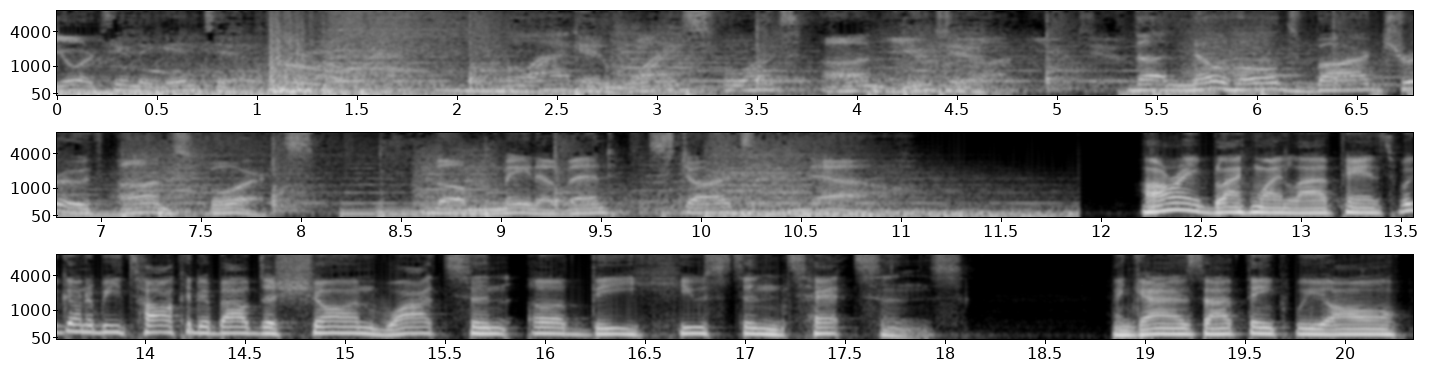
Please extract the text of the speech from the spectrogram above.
You're tuning into Black and White Sports on YouTube. The no holds barred truth on sports. The main event starts now. All right, Black and White Live fans, we're going to be talking about Deshaun Watson of the Houston Texans. And guys, I think we all,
